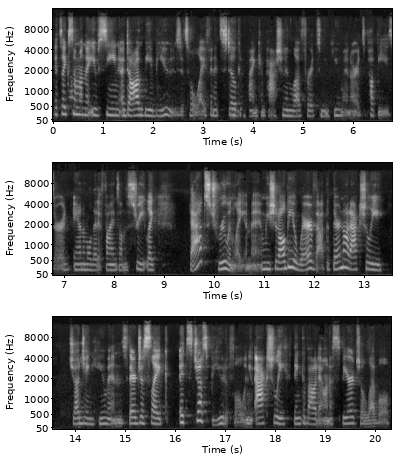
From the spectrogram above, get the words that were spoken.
It's like someone that you've seen a dog be abused its whole life and it still mm. can find compassion and love for its new human or its puppies or an animal that it finds on the street. Like that's true enlightenment. And we should all be aware of that, that they're not actually judging humans. They're just like, it's just beautiful when you actually think about it on a spiritual level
